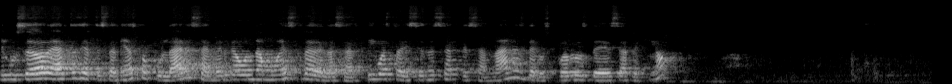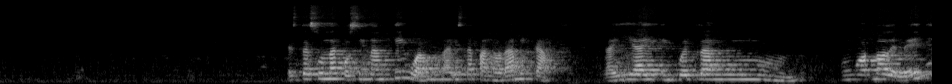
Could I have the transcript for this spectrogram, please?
El Museo de Artes y Artesanías Populares alberga una muestra de las antiguas tradiciones artesanales de los pueblos de esa región Esta es una cocina antigua, una vista panorámica. Ahí hay, encuentran un, horno de leña,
